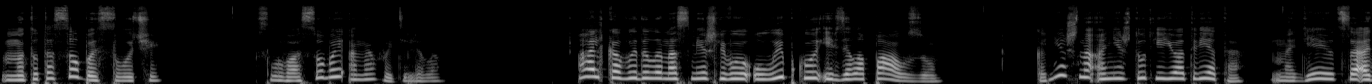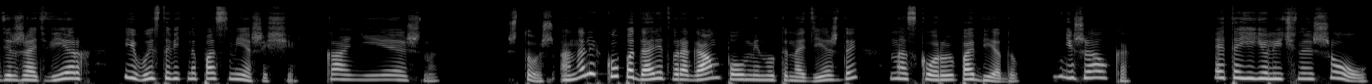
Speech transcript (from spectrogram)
но тут особый случай». Слово «особый» она выделила. Алька выдала насмешливую улыбку и взяла паузу. Конечно, они ждут ее ответа, надеются одержать верх и выставить на посмешище. Конечно. Что ж, она легко подарит врагам полминуты надежды на скорую победу. Не жалко. Это ее личное шоу,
